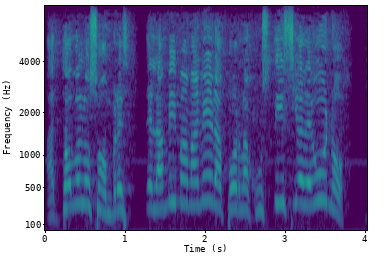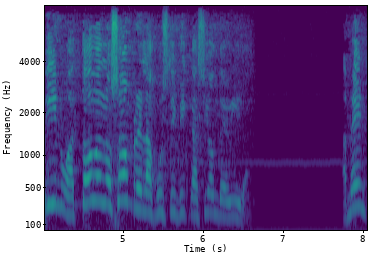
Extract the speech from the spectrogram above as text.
A todos los hombres, de la misma manera por la justicia de uno vino a todos los hombres la justificación de vida. Amén.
